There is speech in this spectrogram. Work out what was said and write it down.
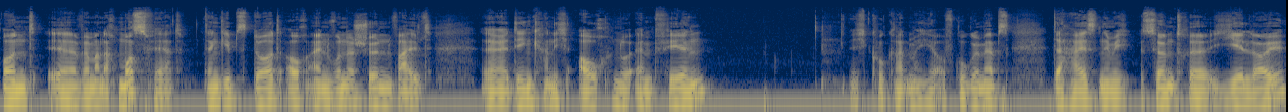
Und äh, wenn man nach Moss fährt, dann gibt's dort auch einen wunderschönen Wald. Äh, den kann ich auch nur empfehlen. Ich gucke gerade mal hier auf Google Maps. Der heißt nämlich Söntre Jeloy.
